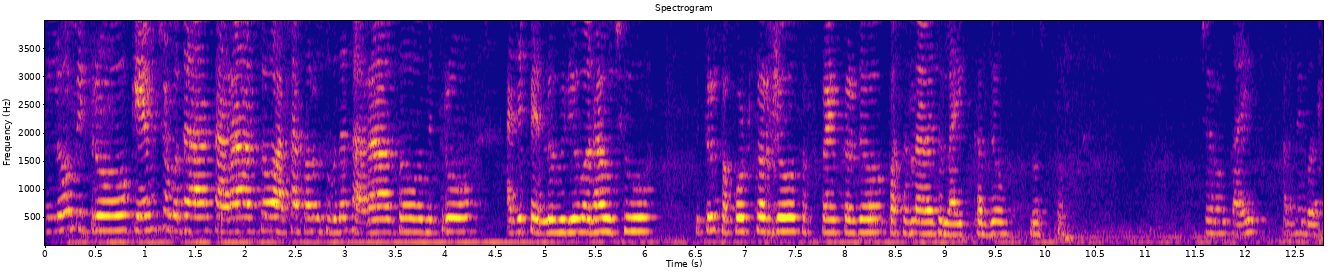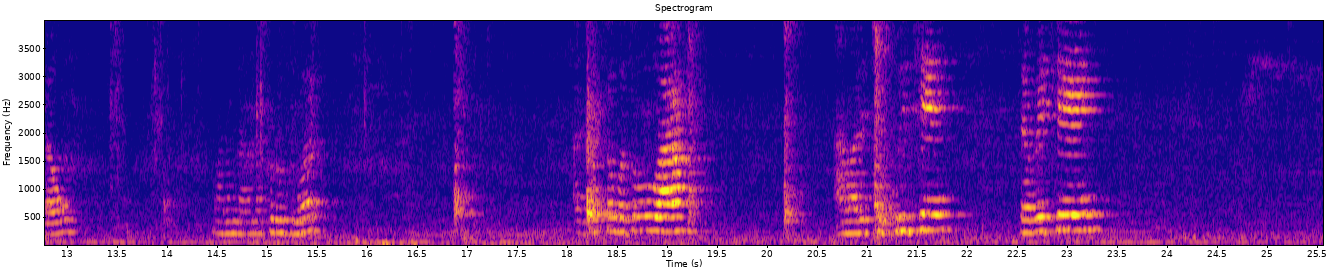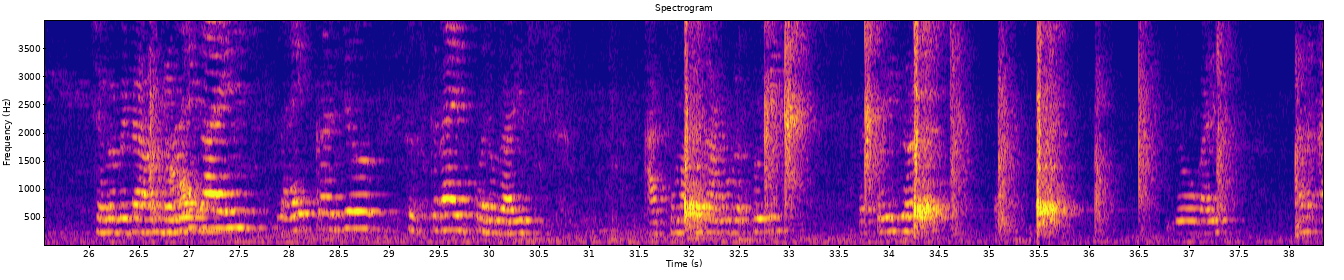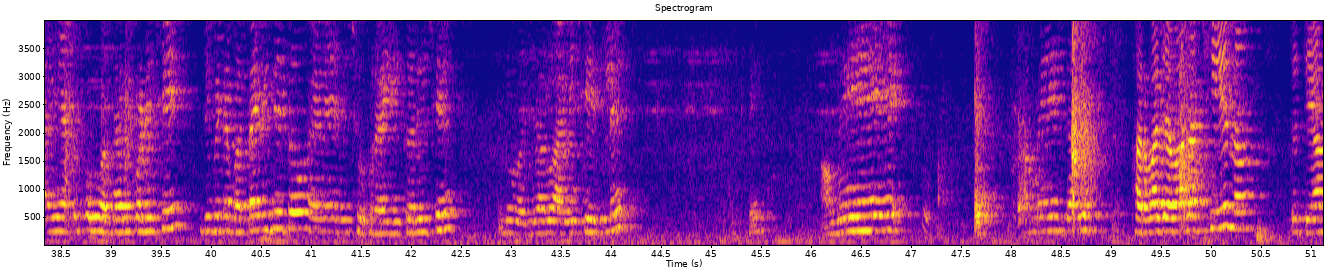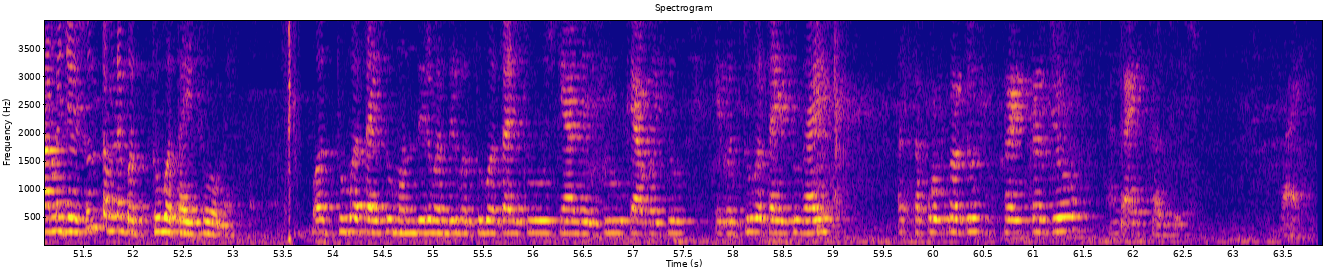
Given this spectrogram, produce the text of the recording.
Hello મિત્રો, કેમ છો બધા? સારા હશો? આશા કરું છું બધા સારા હશો. મિત્રો, આજે પહેલો વીડિયો બનાવું છું. મિત્રો સપોર્ટ કરજો સબસ્ક્રાઇબ કરજો. પસંદ આવે તો લાઈક કરજો, દોસ્તો. ચલો ગાઈસ તમને બતાવું. મારું નાનકડું ઘર. આજે તો બધું આ આ મારી છોકરી છે રવે છે. ચલો, બેટા, આમ હાય ગાઈસ લાઈક કરજો. સબસ્ક્રાઇબ કરો ગાઈસ આજ મારું નાનું રસોઈ રસોઈ ઘર. જો ગાઈસ અને અહીંયા તો થોડું વધારે પડે છે. જો બેટા બતાવી દે તો, એને એનું છોકરાએ એ કર્યું છે. થોડું અજવાળું આવે છે એટલે. અમે અમે ગાઈસ ફરવા જવાના છીએ ને, તો ત્યાં અમે જઈશું ને, તમને બધું બતાવીશું અમે. બધું બતાવીશું, મંદિર મંદિર બધું બતાવીશું, ક્યાં જઈશું ક્યાં જઈશું એ બધું બતાવીશું ગાઈસ સપોર્ટ કરજો સબસ્ક્રાઈબ કરજો અને લાઈક કરજો. બાય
